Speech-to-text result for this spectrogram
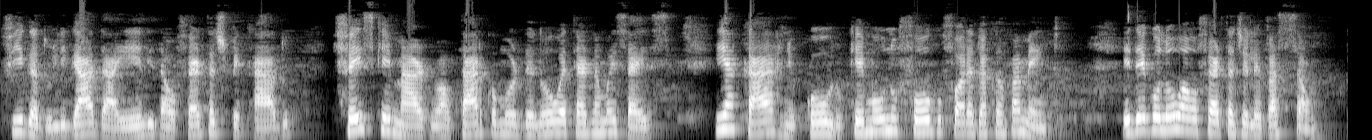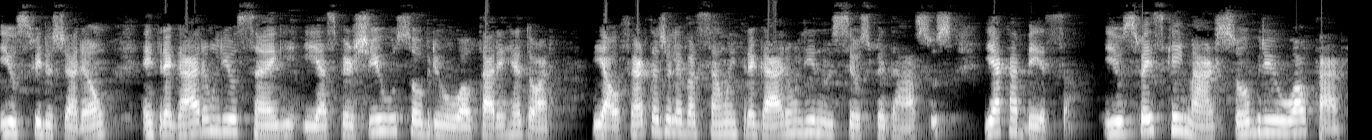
fígado ligada a ele da oferta de pecado, fez queimar no altar como ordenou o Eterno Moisés. E a carne, o couro, queimou no fogo fora do acampamento. E degolou a oferta de elevação e os filhos de Arão entregaram-lhe o sangue e aspergiu-o sobre o altar em redor, e a oferta de elevação entregaram-lhe nos seus pedaços e a cabeça, e os fez queimar sobre o altar,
